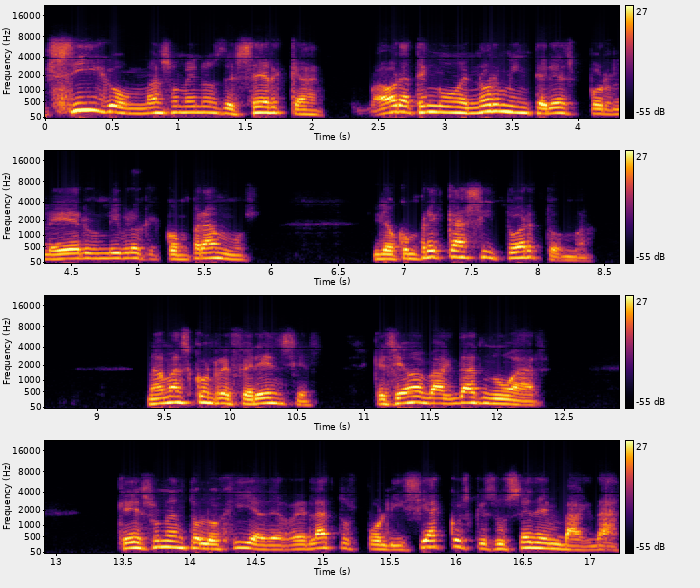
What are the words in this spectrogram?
sigo más o menos de cerca. Ahora tengo un enorme interés por leer un libro que compramos y lo compré casi tuerto, ma, nada más con referencias, que se llama Bagdad Noir que es una antología de relatos policíacos que sucede en Bagdad.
